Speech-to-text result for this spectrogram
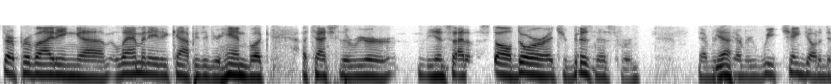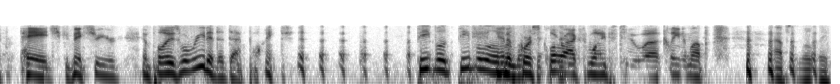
Start providing uh, laminated copies of your handbook attached to the rear, the inside of the stall door at your business for every yeah. every week. Change out a different page. You can make sure your employees will read it at that point. people people and of course Clorox wipes to uh, clean them up. Absolutely.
